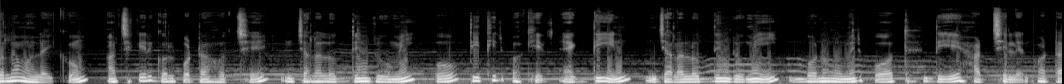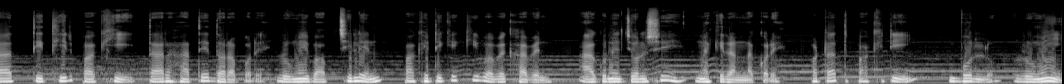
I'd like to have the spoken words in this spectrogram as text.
আসসালামু আলাইকুম। আজকের গল্পটা হচ্ছে জালালউদ্দিন রুমি ও তিতির পাখির। একদিন জালালউদ্দিন রুমি বনভূমির পথ দিয়ে হাঁটছিলেন। হঠাৎ তিথির পাখি তার হাতে ধরা পড়ে। রুমি ভাবছিলেন, পাখিটিকে কীভাবে খাবেন? আগুনে জ্বলছে নাকি রান্না করে? হঠাৎ পাখিটি বলল, রুমি,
